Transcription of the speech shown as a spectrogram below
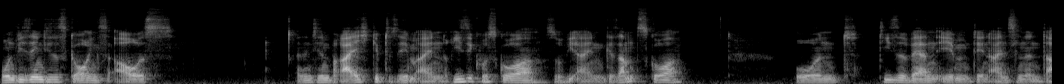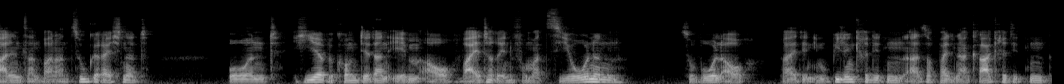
Und wie sehen diese Scorings aus? Also in diesem Bereich gibt es eben einen Risikoscore sowie einen Gesamtscore und diese werden eben den einzelnen Darlehensanbahnern zugerechnet und hier bekommt ihr dann eben auch weitere Informationen, sowohl auch bei den Immobilienkrediten als auch bei den Agrarkrediten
